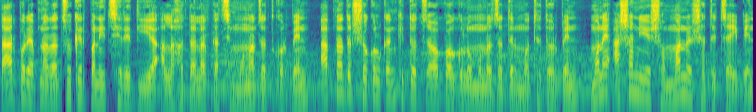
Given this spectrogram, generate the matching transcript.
তারপরে আপনারা চোখের পানি ছেড়ে দিয়ে আল্লাহ তালার কাছে মোনাজাত করবেন। আপনাদের সকল কাঙ্ক্ষিত চাওয়া পাওয়াগুলো মোনাজাতের মধ্যে ধরবেন। মনে আশা নিয়ে সম্মানের সাথে চাইবেন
